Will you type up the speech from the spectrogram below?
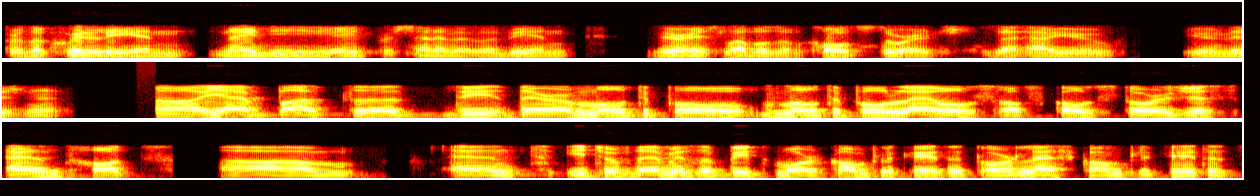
for liquidity, and ninety-eight percent of it would be in various levels of cold storage. Is that how you you envision it? Uh, yeah, but uh, the there are multiple multiple levels of cold storages and hot, um, and each of them is a bit more complicated or less complicated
